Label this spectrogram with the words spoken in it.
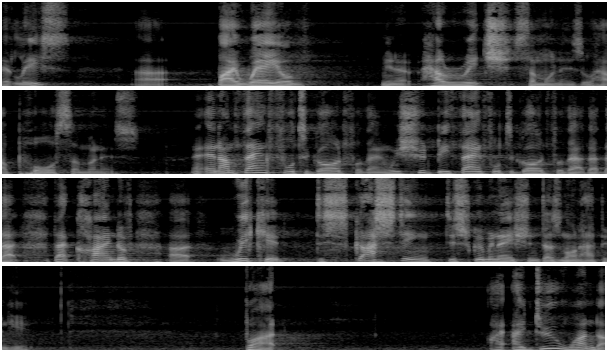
at least, uh, by way of you know, how rich someone is or how poor someone is. And I'm thankful to God for that. And we should be thankful to God for that. That, that, that kind of uh, wicked, disgusting discrimination does not happen here. But I, I do wonder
